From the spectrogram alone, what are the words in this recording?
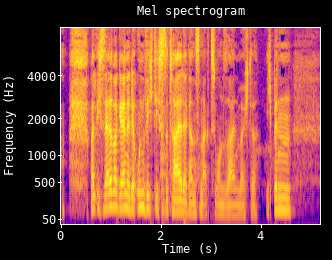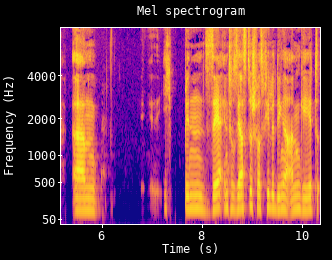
Weil ich selber gerne der unwichtigste Teil der ganzen Aktion sein möchte. Ich bin, ähm, ich bin sehr enthusiastisch, was viele Dinge angeht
